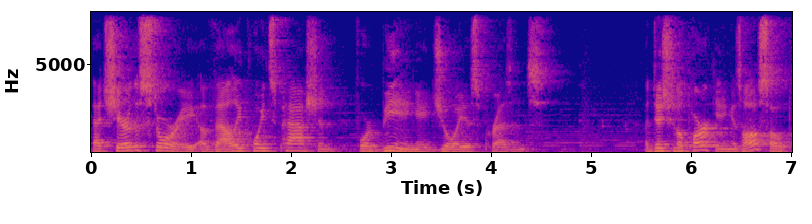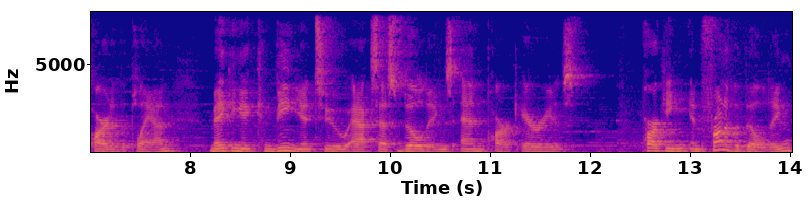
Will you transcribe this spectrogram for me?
that share the story of Valley Point's passion for being a joyous presence. Additional parking is also part of the plan, making it convenient to access buildings and park areas. Parking in front of the building,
